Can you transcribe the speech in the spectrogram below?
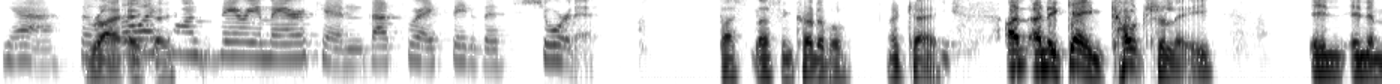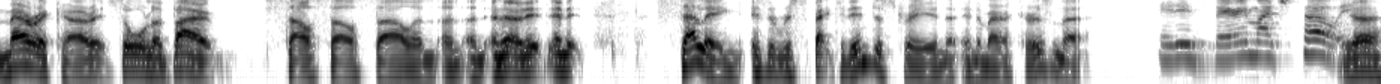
Yeah. So right, although okay. I sound very American, that's where I stayed the shortest. That's that's incredible. Okay. and and again, culturally, in in America, it's all about sell, sell, sell, and and and, and it and it selling is a respected industry in in America, isn't it? It is very much so. It's, yeah.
